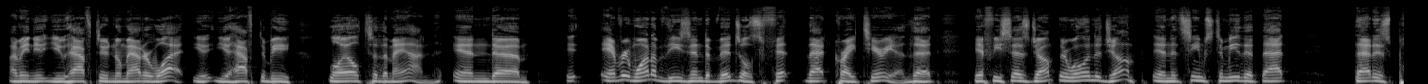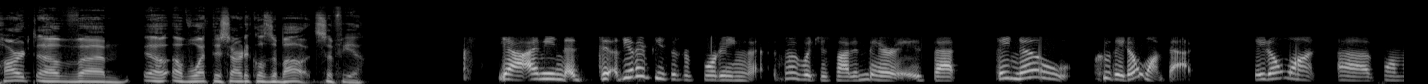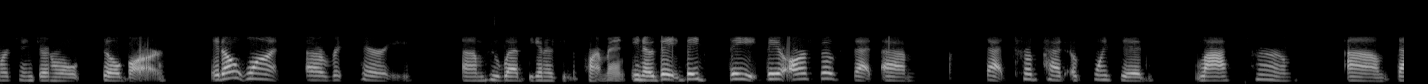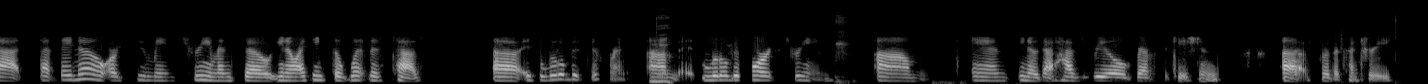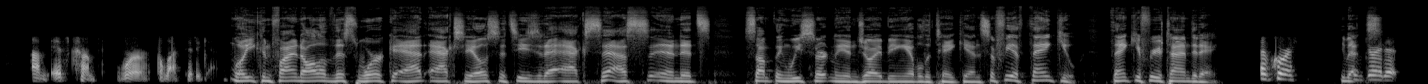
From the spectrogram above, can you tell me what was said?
I mean, you, you have to, no matter what, you you have to be loyal to the man, and um, it, every one of these individuals fit that criteria. That if he says jump, they're willing to jump, and it seems to me that that that is part of um, of what this article is about, Sophia. Yeah, I mean, the, the other piece of reporting, some of which is not in there, is that they know who they don't want back. They don't want uh, former Attorney General Bill Barr. They don't want uh, Rick Perry, um, who led the Energy Department. You know, they they they there are folks that um, that Trump had appointed last term um, that that they know are too mainstream, and so you know, I think the litmus test uh, is a little bit different, um, yeah. a little bit more extreme, um, and you know that has real ramifications uh, for the country um, if Trump were elected again. Well, you can find all of this work at Axios. It's easy to access, and it's something we certainly enjoy being able to take in. Sophia, thank you. Thank you for your time today. Of course. You bet. Enjoyed it.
